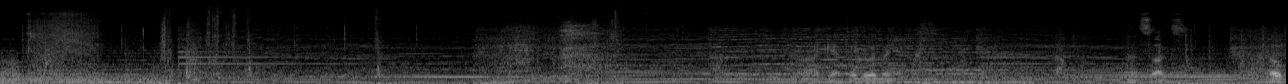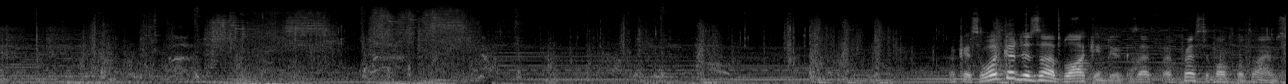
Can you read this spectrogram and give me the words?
Oh, ah, I can't take it with me. That sucks. Oh. Okay, so what good does uh, blocking do? Because I've, I've pressed it multiple times.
